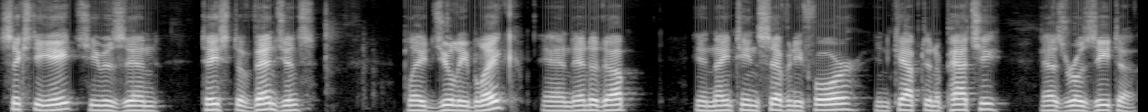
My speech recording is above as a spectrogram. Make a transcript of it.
68, she was in Taste of Vengeance, played Julie Blake, and ended up in 1974 in Captain Apache as Rosita.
